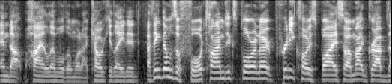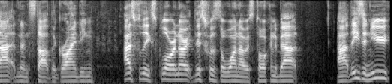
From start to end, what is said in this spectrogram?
end up higher level than what I calculated. I think there was a four times Explorer note pretty close by, so I might grab that and then start the grinding. As for the Explorer note, this was the one I was talking about. Uh, these are new,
